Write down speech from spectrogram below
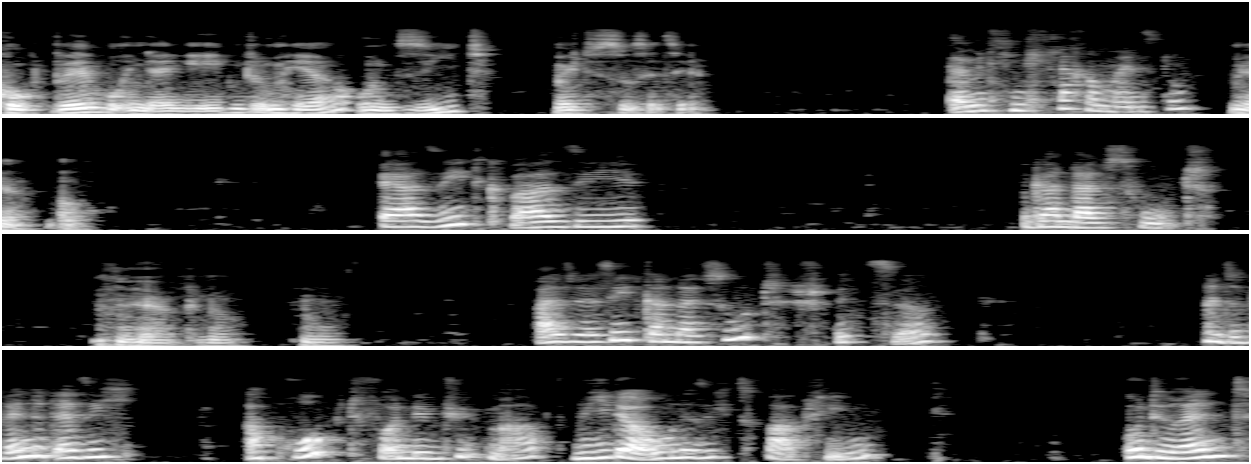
guckt Bilbo in der Gegend umher und sieht, möchtest du es erzählen? Damit ich nicht lache, meinst du? Ja, auch. Er sieht quasi Gandalfs Hut. Ja, genau. Hm. Also er sieht Gandalfs Hut, spitze. Also wendet er sich abrupt von dem Typen ab, wieder ohne sich zu verabschieden. Und rennt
